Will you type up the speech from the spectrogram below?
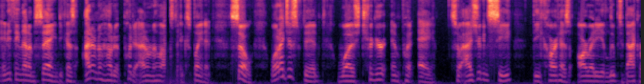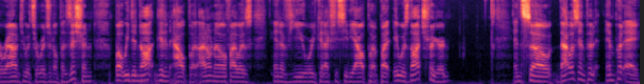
anything that I'm saying because I don't know how to put it. I don't know how else to explain it. So what I just did was trigger input A. So as you can see, the card has already looped back around to its original position, but we did not get an output. I don't know if I was in a view where you could actually see the output, but it was not triggered. And so that was input input A.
